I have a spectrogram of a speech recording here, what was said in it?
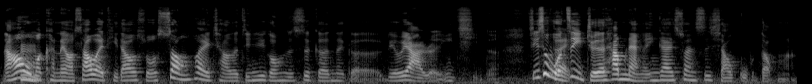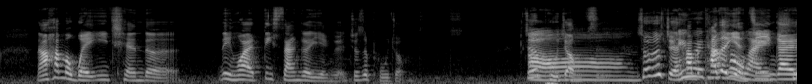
然后我们可能有稍微提到说，宋慧乔的经纪公司是跟那个刘亚仁一起的。其实我自己觉得他们两个应该算是小股东嘛，然后他们唯一签的另外第三个演员就是朴炯植，就是朴炯植，oh, 所以我就觉得他们他，的演技应该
